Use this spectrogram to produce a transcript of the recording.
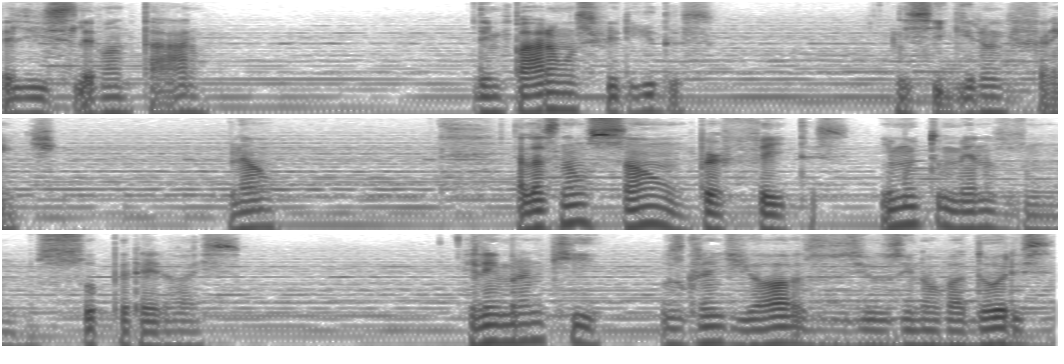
Eles levantaram, limparam as feridas e seguiram em frente. Não. Elas não são perfeitas e muito menos uns super-heróis. E lembrando que os grandiosos e os inovadores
